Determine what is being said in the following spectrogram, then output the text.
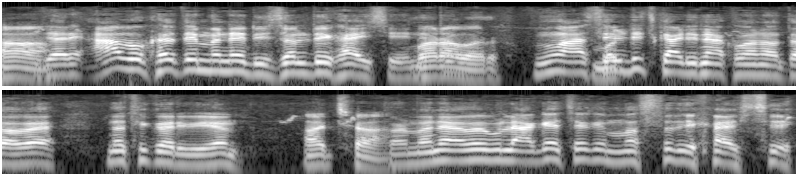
જ્યારે આ વખતે મને રિઝલ્ટ દેખાય છે. બરાબર. હું આ શેરડી જ કાઢી નાખવાનો હતો હવે નથી કરવી એમ. અચ્છા. પણ મને હવે એવું લાગે છે કે મસ્ત દેખાય છે.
